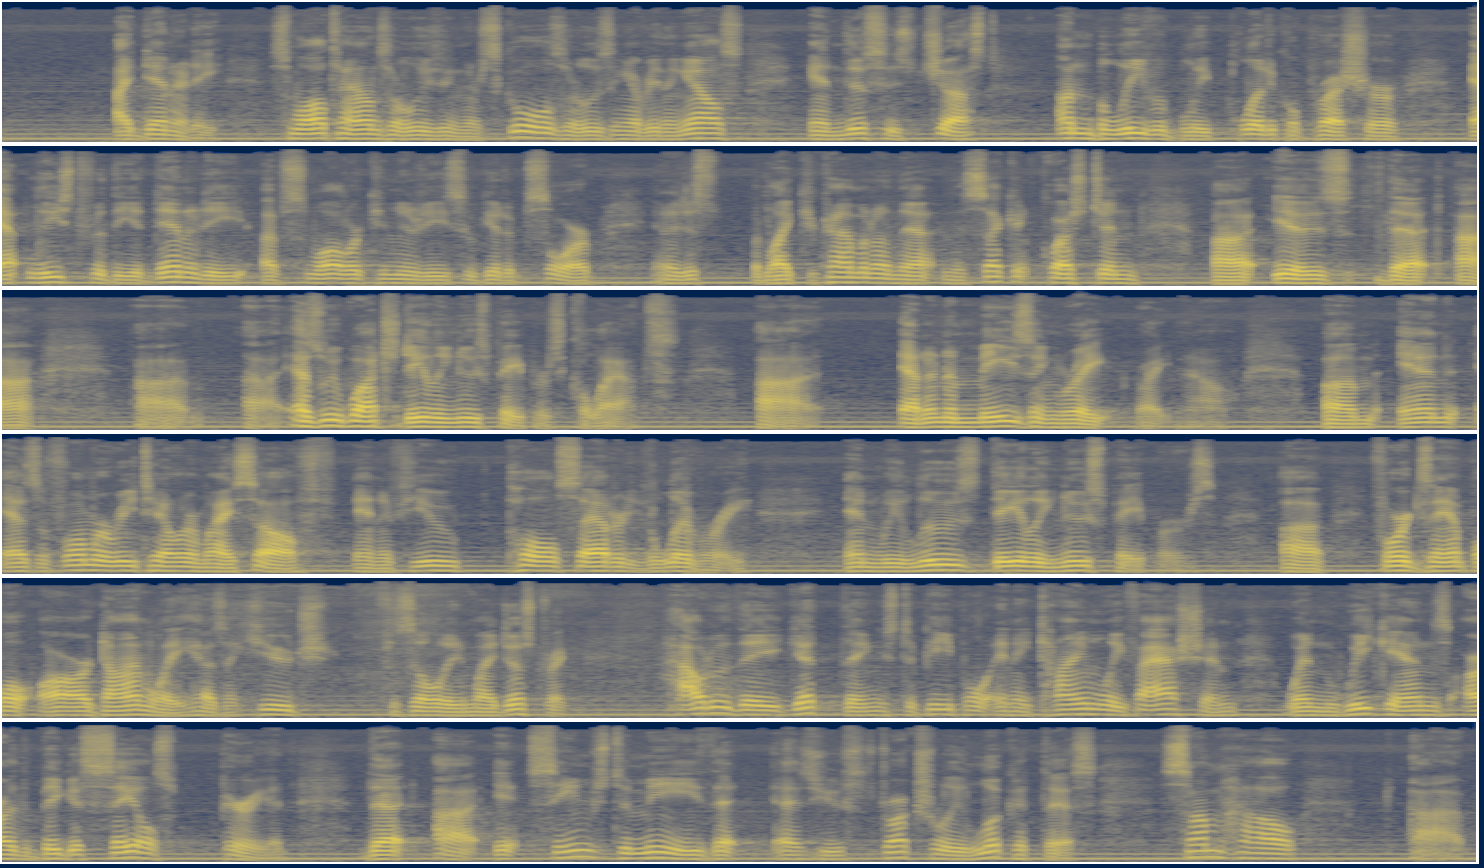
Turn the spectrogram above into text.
identity. Small towns are losing their schools, they're losing everything else, and this is just unbelievably political pressure, at least for the identity of smaller communities who get absorbed. And I just would like your comment on that. And the second question uh, is that uh, as we watch daily newspapers collapse uh, at an amazing rate right now, um, and as a former retailer myself, and if you pull Saturday delivery and we lose daily newspapers, uh, for example, R. Donnelley has a huge facility in my district. How do they get things to people in a timely fashion when weekends are the biggest sales period? That uh, it seems to me that as you structurally look at this, somehow uh,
